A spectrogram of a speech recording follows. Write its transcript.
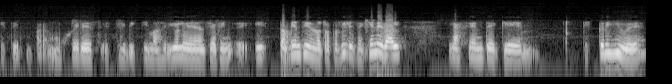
este, para mujeres este, víctimas de violencia, eh, eh, también tienen otros perfiles. En general, la gente que, que escribe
